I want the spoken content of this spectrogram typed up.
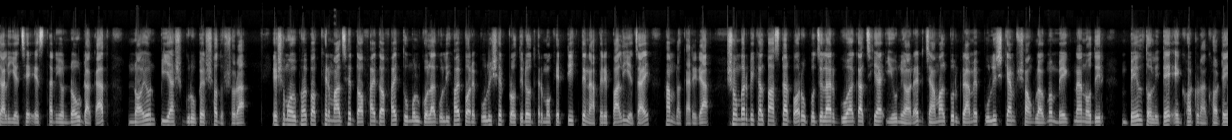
চালিয়েছে স্থানীয় নৌ ডাকাত নয়ন পিয়াস গ্রুপের সদস্যরা। এ সময় উভয় পক্ষের মাঝে দফায় দফায় তুমুল গোলাগুলি হয়, পরে পুলিশের প্রতিরোধের মুখে টিকতে না পেরে পালিয়ে যায় হামলাকারীরা। সোমবার বিকাল পাঁচটার পর উপজেলার গুয়াগাছিয়া ইউনিয়নের জামালপুর গ্রামে পুলিশ ক্যাম্প সংলগ্ন মেঘনা নদীর বেলতলিতে এ ঘটনা ঘটে।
